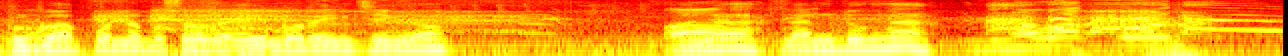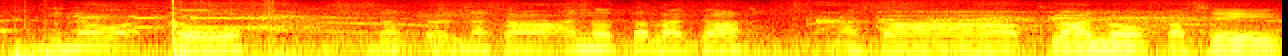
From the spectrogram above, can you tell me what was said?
Purgwapo na busog, ay mo ranging oh. Oh. Ana, landong na. Ginawa ko, ginawa ko, naka, naka ano talaga, naka plano kasi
